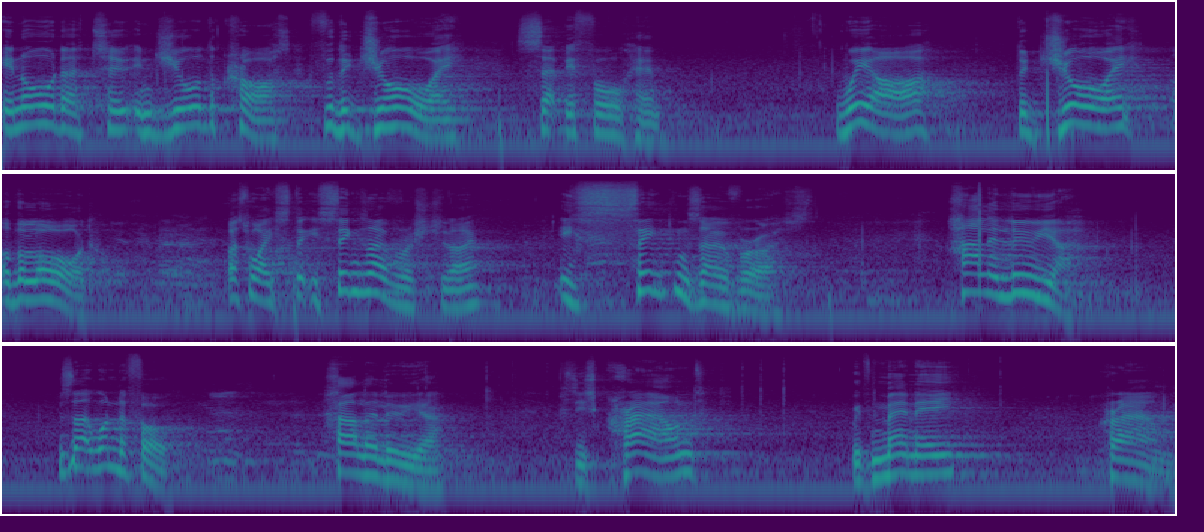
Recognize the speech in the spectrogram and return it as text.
in order to endure the cross for the joy set before him. We are the joy of the Lord. That's why he, sings over us, you know. He sings over us. Hallelujah. Isn't that wonderful? Hallelujah. Because he's crowned with many crowns.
